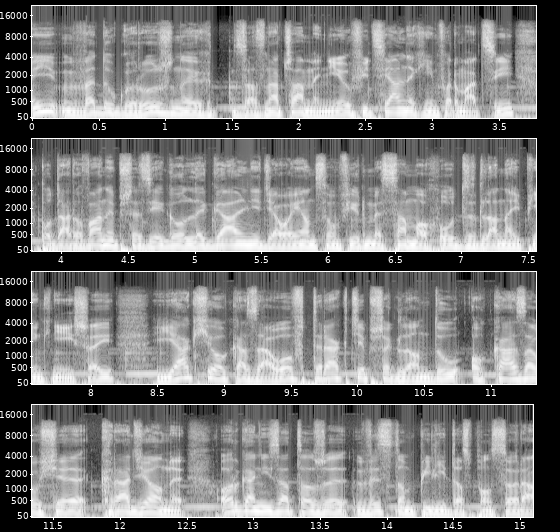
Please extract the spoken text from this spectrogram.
i według różnych, zaznaczamy, nieoficjalnych informacji, podarowany przez jego legalnie działającą firmę samochód dla najpiękniejszej, jak się okazało, w trakcie przeglądu okazał się kradziony. Organizatorzy wystąpili do sponsora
